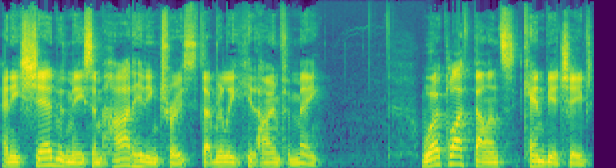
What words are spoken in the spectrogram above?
and he shared with me some hard hitting truths that really hit home for me. Work life balance can be achieved,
